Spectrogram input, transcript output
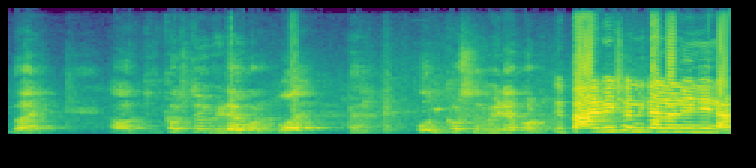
ভাই আমার কি করছ ভিডিও কর বয় কি করছ ভিডিও কর তুই পারমিশন কেন নিলি না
